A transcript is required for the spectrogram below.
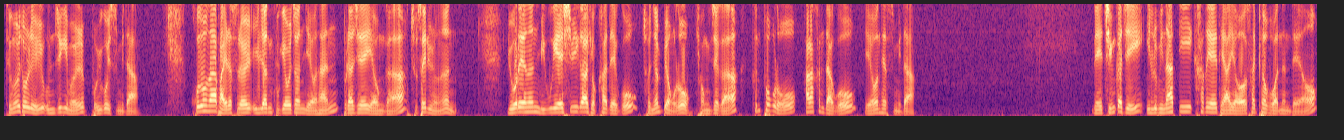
등을 돌릴 움직임을 보이고 있습니다. 코로나 바이러스를 1년 9개월 전 예언한 브라질의 예언가 주세리노는 6월에는 미국의 시위가 격화되고 전염병으로 경제가 큰 폭으로 하락한다고 예언했습니다. 네, 지금까지 일루미나티 카드에 대하여 살펴보았는데요.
